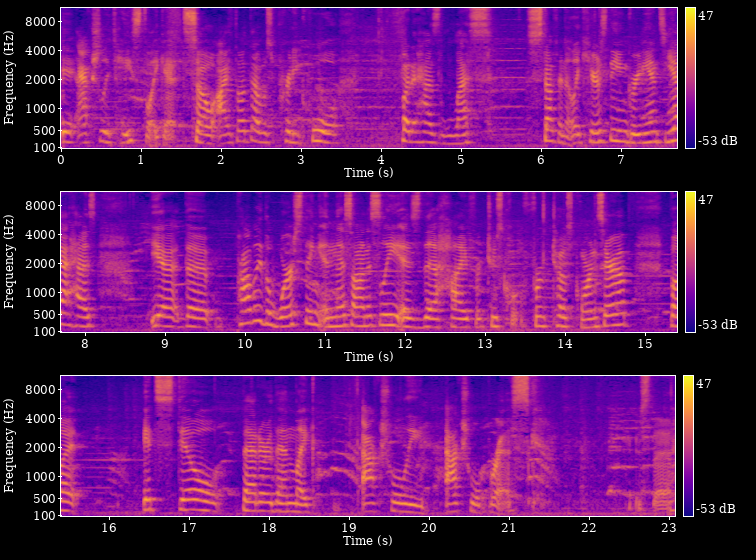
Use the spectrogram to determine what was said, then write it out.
it actually tastes like it so I thought that was pretty cool but it has less stuff in it. Like here's the ingredients. Yeah, it has yeah, the probably the worst thing in this honestly is the high fructose fructose corn syrup, but it's still better than like actually actual brisk. Here's the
